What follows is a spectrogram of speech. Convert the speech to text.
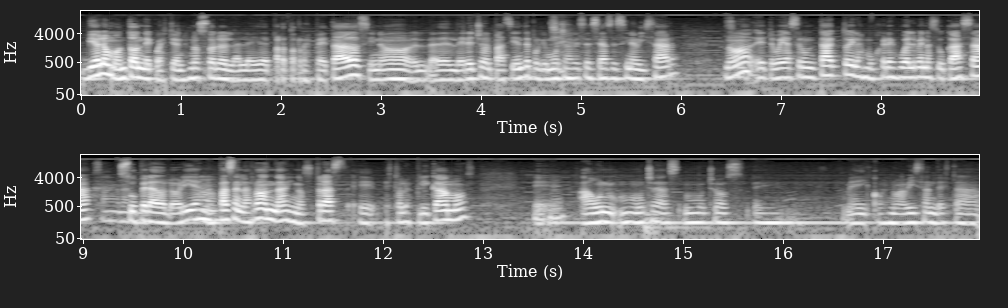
viola un montón de cuestiones, no solo la ley de parto respetado, sino la del derecho del paciente, porque muchas veces se hace sin avisar. ¿no? Eh, te voy a hacer un tacto y las mujeres vuelven a su casa súper adoloridas, nos pasan las rondas y nosotras eh, esto lo explicamos. Eh, aún muchas, muchos médicos no avisan de esta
